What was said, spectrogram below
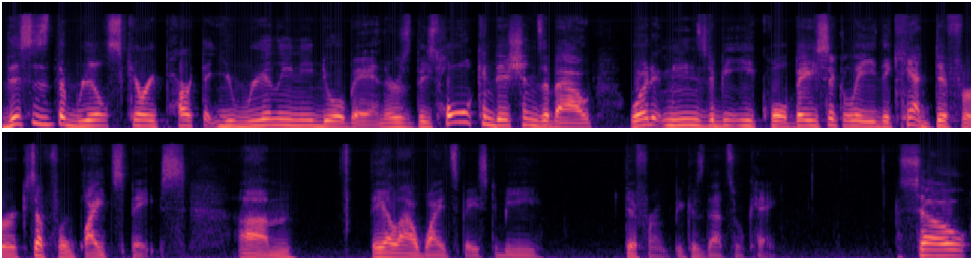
this is the real scary part that you really need to obey. And there's these whole conditions about what it means to be equal. Basically, they can't differ except for white space. Um, they allow white space to be different because that's okay. So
